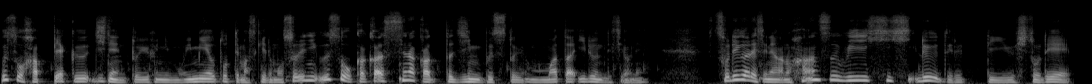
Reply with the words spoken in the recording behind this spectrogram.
嘘800辞典というふうにも意味を取ってますけどもそれに嘘を書かせなかった人物というのもまたいるんですよね。それがですねあのハンス・ウィーヒ・ルーデルっていう人で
